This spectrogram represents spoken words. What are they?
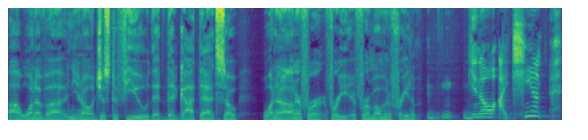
Uh, one of uh, you know just a few that that got that. So what an honor for for for a moment of freedom. You know, I can't.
